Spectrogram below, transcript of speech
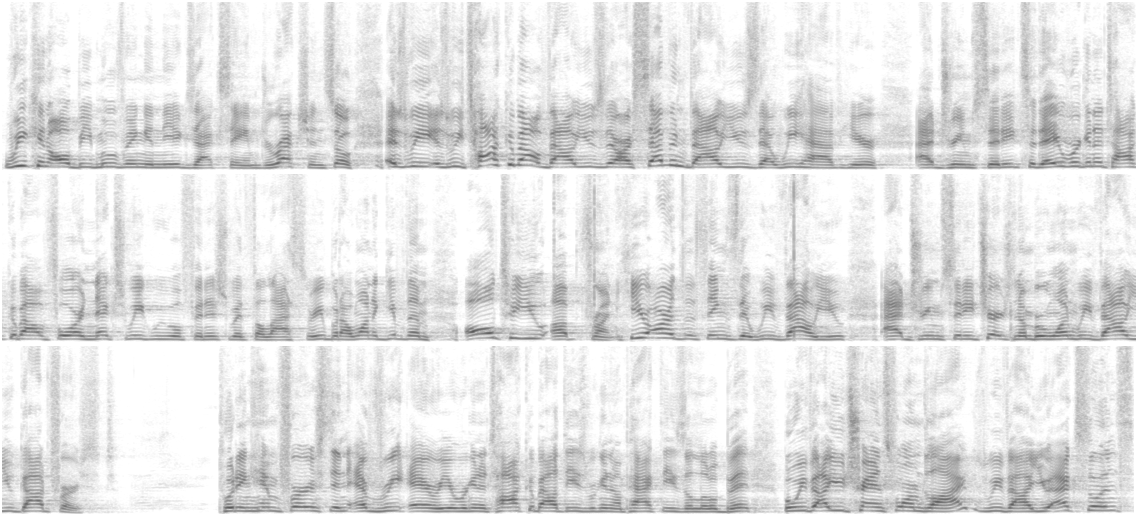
we can all be moving in the exact same direction. So as we as we talk about values, there are seven values that we have here at Dream City. Today we're going to talk about four. Next week we will finish with the last three, but I want to give them all to you up front. Here are the things that we value at Dream City Church. Number one, we value God first. Putting Him first in every area. We're going to talk about these, we're going to unpack these a little bit, but we value transformed lives, we value excellence,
